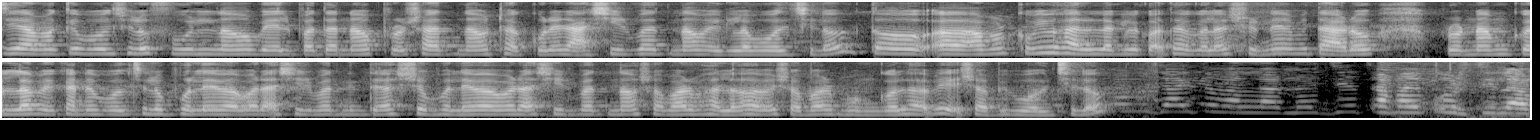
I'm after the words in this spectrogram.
যে আমাকে বলছিল ফুল নাও বেলপাতা নাও প্রসাদ নাও ঠাকুরের আশীর্বাদ নাও এগুলো বলছিল তো আমার খুবই ভালো লাগল কথাগুলো শুনে আমি তারও প্রণাম করলাম এখানে বলছিল ভোলে বাবার আশীর্বাদ নিতে আসছো ভোলে বাবার আশীর্বাদ নাও সবার ভালো হবে সবার মঙ্গল হবে এসবই বলছিল পড়ছিলাম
